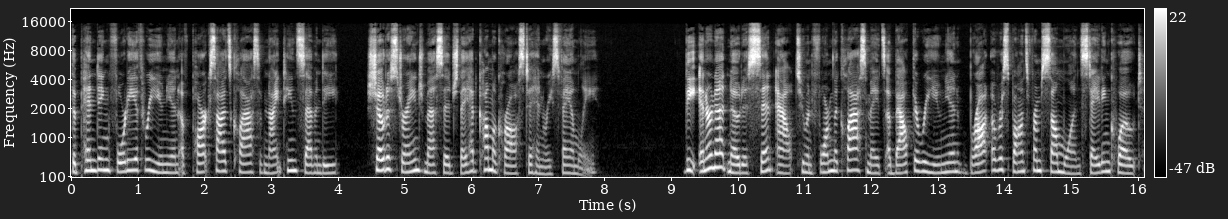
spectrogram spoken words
the pending 40th reunion of Parkside's class of 1970 showed a strange message they had come across to Henry's family. The internet notice sent out to inform the classmates about the reunion brought a response from someone stating, quote,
